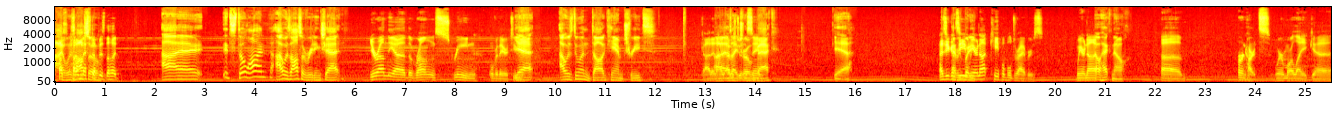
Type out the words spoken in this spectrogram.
I How- was how also. messed up is the hood? I. It's still on. I was also reading chat. You're on the uh, the wrong screen over there too. Yeah. I was doing dog cam treats got it. uh, I, as I drove back. Yeah. As you can see, we are not capable drivers. We are not Oh heck no. uh, Earnhardts. We're more like. Uh,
